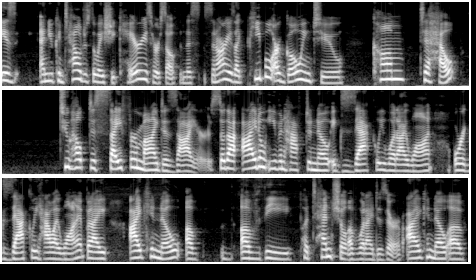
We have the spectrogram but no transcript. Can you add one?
is, and you can tell just the way she carries herself in this scenario is like people are going to come to help to help decipher my desires so that I don't even have to know exactly what I want or exactly how I want it, but I I can know of of the potential of what I deserve. I can know of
